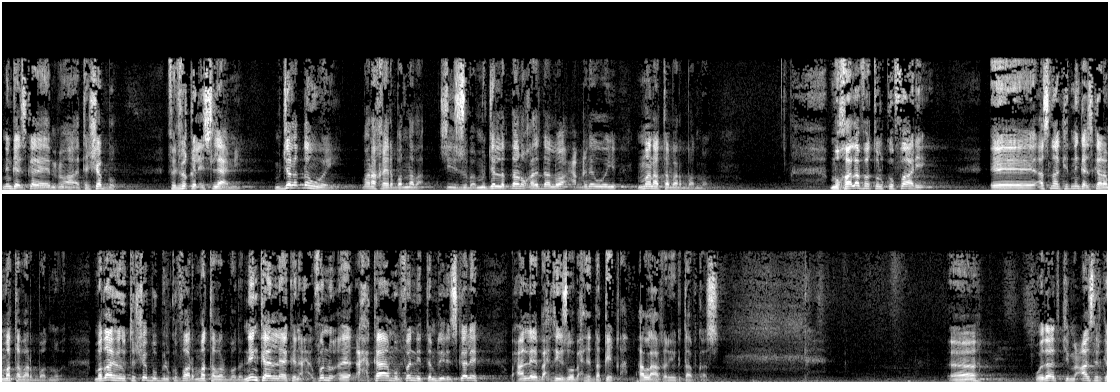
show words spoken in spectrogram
Ninka iska le mxuu aha tashabuh fi lfiqi alislaami mujalad dhan weeye mana khayr badnaba sidiisuba mujalad dhan oo qalida loo caqido weeye mana tabar badno mukhaalafat lkufaari asna ninka iskale ma tabar badno madaahiru tashabuh bilkufaar ma tabar badno ninkan laakiin axkaamu fani tamhiil iska leh waxaan leeyahy baxigiisu waa baxdi daqiiq ah hala akhriyo kitaabkaas wadaadkii macaasirka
